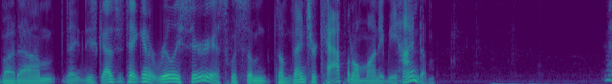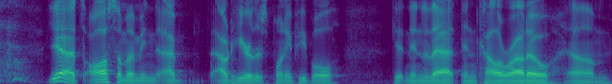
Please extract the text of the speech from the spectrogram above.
But um, they, these guys are taking it really serious with some some venture capital money behind them. Yeah, it's awesome. I mean, I, out here, there's plenty of people getting into that in Colorado. Um,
